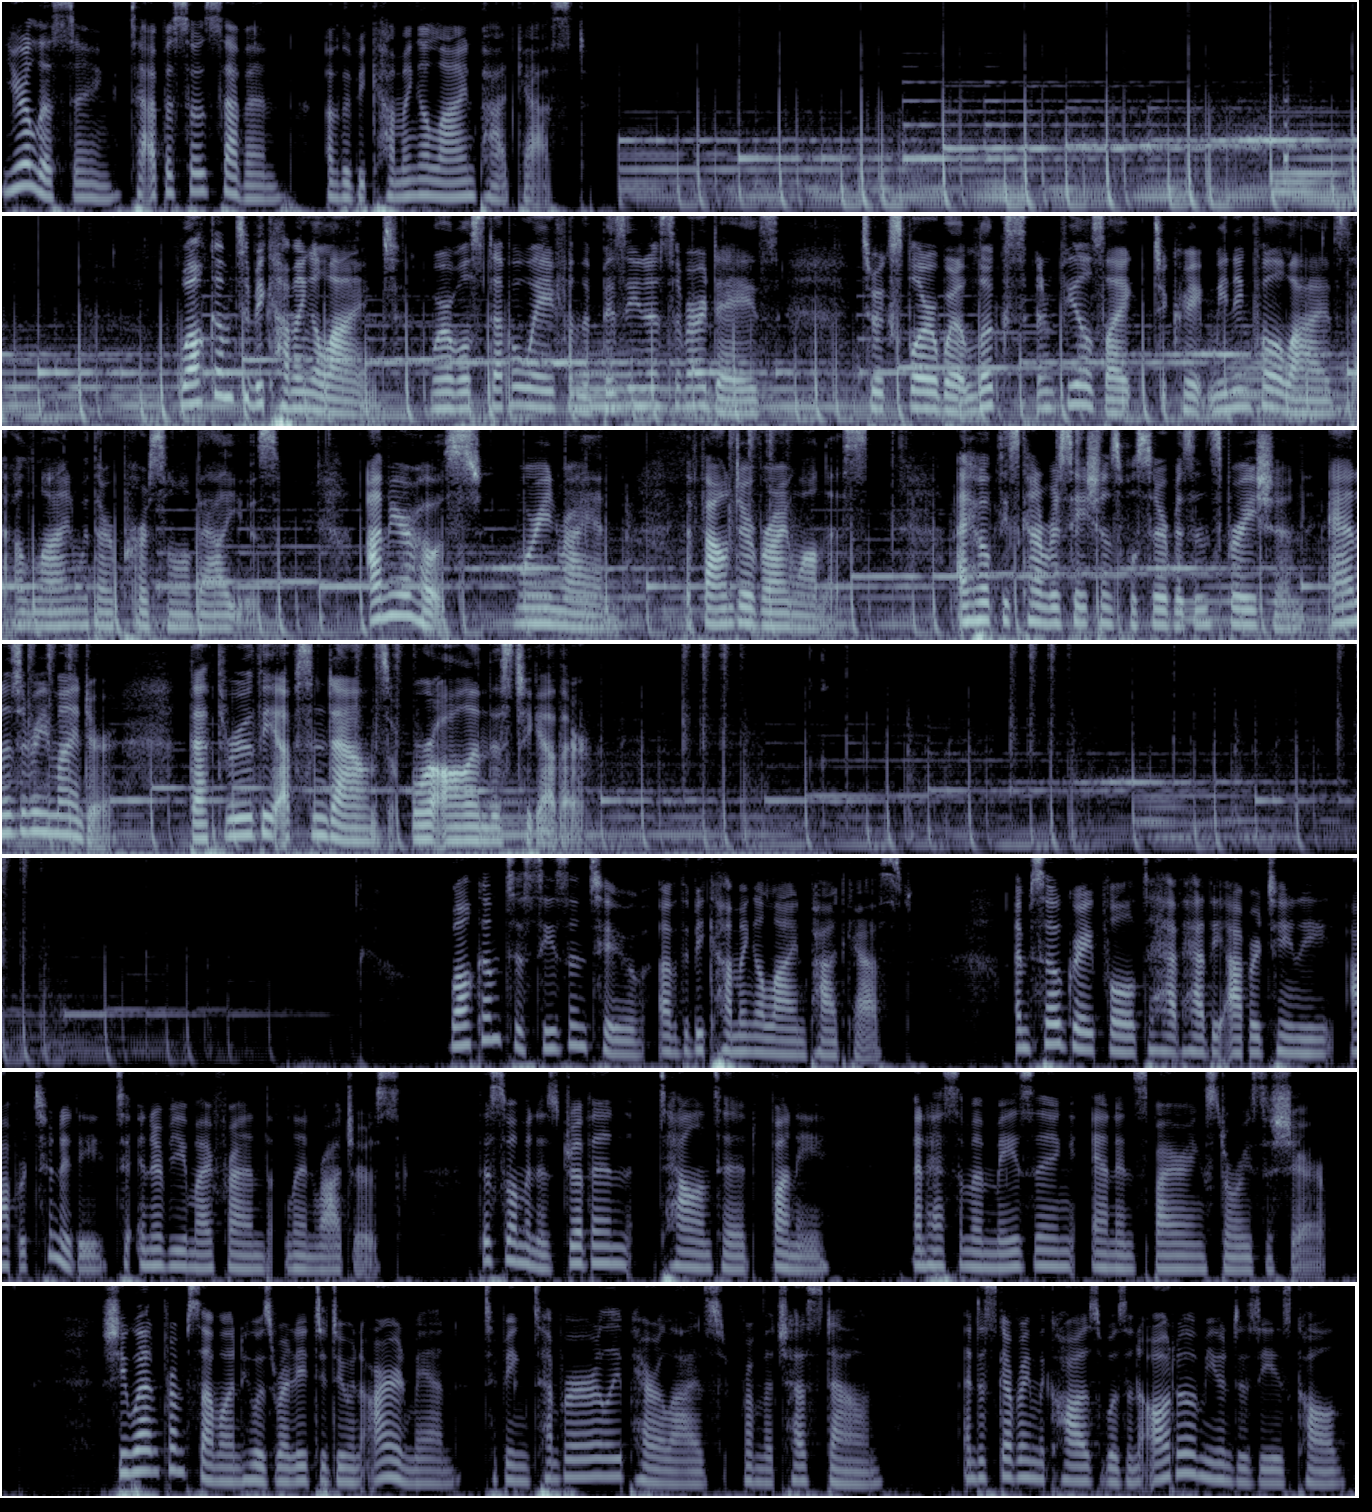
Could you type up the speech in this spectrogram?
You're listening to episode 7 of the Becoming Aligned podcast. Welcome to Becoming Aligned, where we'll step away from the busyness of our days to explore what it looks and feels like to create meaningful lives that align with our personal values. I'm your host, Maureen Ryan, the founder of Ryan Wellness. I hope these conversations will serve as inspiration and as a reminder that through the ups and downs, we're all in this together. Welcome to season two of the Becoming Aligned podcast. I'm so grateful to have had the opportunity, opportunity to interview my friend Lynn Rogers. This woman is driven, talented, funny, and has some amazing and inspiring stories to share. She went from someone who was ready to do an Ironman to being temporarily paralyzed from the chest down and discovering the cause was an autoimmune disease called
